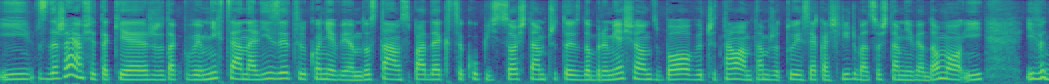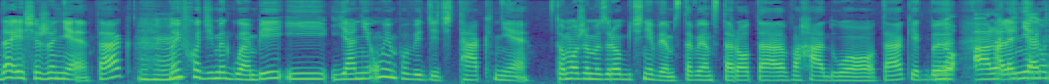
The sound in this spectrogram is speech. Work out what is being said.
I zdarzają się takie, że tak powiem, nie chcę analizy, tylko nie wiem, dostałam spadek, chcę kupić coś tam, czy to jest dobry miesiąc, bo wyczytałam tam, że tu jest jakaś liczba, coś tam nie wiadomo i, i wydaje się, że nie, tak? No i wchodzimy głębiej i ja nie umiem powiedzieć tak, nie. To możemy zrobić, nie wiem, stawiając tarota, wahadło, tak? Jakby, No, ale, i nie tak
